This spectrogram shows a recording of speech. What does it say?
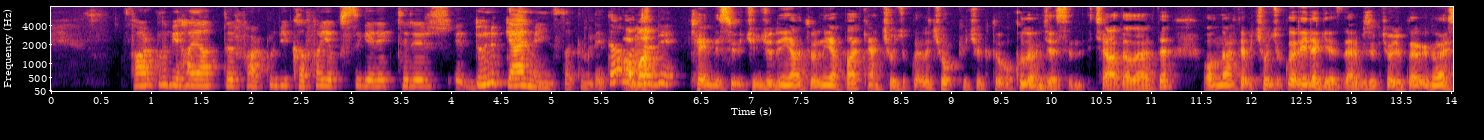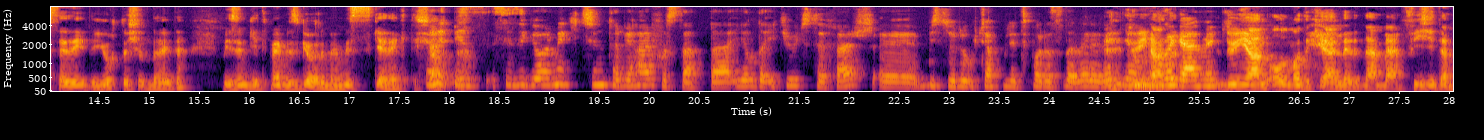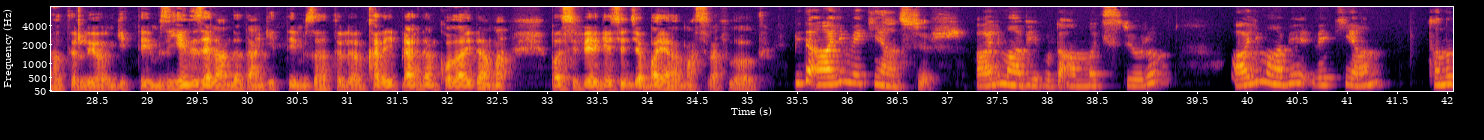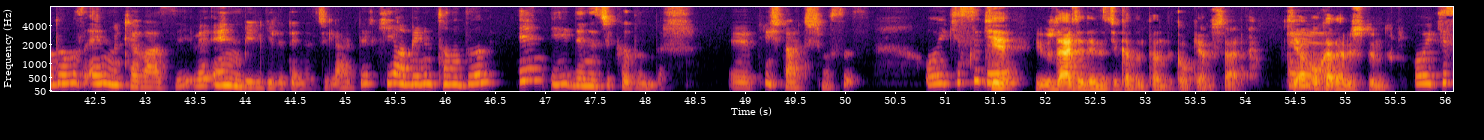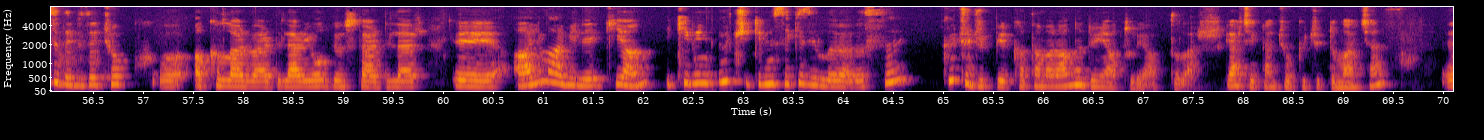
farklı bir hayattır, farklı bir kafa yapısı gerektirir. E, dönüp gelmeyin sakın dedi ama, Ama tabii Kendisi 3. Dünya turunu yaparken çocukları çok küçüktü. Okul öncesi çağdalardı. Onlar tabii çocuklarıyla gezdiler. Bizim çocuklar üniversitedeydi, yurt dışındaydı. Bizim gitmemiz, görmemiz gerekti şarttı. Evet biz sizi görmek için tabii her fırsatta yılda 2-3 sefer e, bir sürü uçak bileti parası da vererek Evet, yanınıza gelmek. Dünyanın olmadık yerlerinden ben Fiji'den hatırlıyorum gittiğimizi, Yeni Zelanda'dan gittiğimizi hatırlıyorum. Karayipler'den kolaydı ama Pasifik'e geçince bayağı masraflı oldu. Bir de Alim ve Kiyan Sür. Alim abiyi burada anmak istiyorum. Alim abi ve Kiyan tanıdığımız en mütevazi ve en bilgili denizcilerdir. Kiyan benim tanıdığım en iyi denizci kadındır. Evet, hiç tartışmasız. O ikisi de Ki yüzlerce denizci kadın tanıdık okyanuslarda. Kiyan Evet. o kadar üstündür. O ikisi de bize çok e, akıllar verdiler, yol gösterdiler. E, Alim abiyle Kian 2003-2008 yılları arası küçücük bir katamaranla dünya turu yaptılar. Gerçekten çok küçüktü Mayçens. E,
